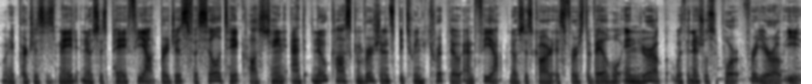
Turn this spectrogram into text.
When a purchase is made, Gnosis Pay fiat bridges facilitate cross chain and no cost conversions between crypto and fiat. Gnosis Card is first available in Europe with initial support for Euro E.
